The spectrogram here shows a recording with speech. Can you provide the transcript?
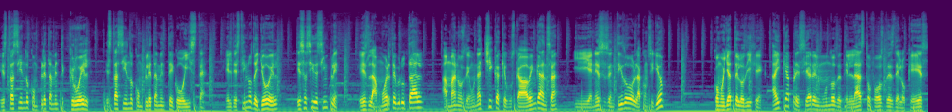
estás siendo completamente cruel, estás siendo completamente egoísta. El destino de Joel es así de simple, es la muerte brutal a manos de una chica que buscaba venganza y en ese sentido la consiguió. Como ya te lo dije, hay que apreciar el mundo de The Last of Us desde lo que es.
